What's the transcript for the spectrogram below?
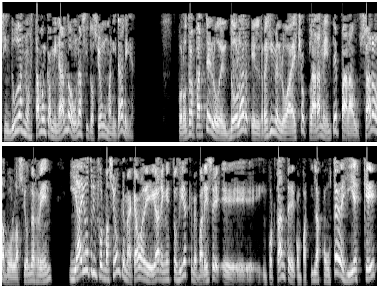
sin dudas nos estamos encaminando a una situación humanitaria. Por otra parte, lo del dólar, el régimen lo ha hecho claramente para usar a la población de rehén y hay otra información que me acaba de llegar en estos días que me parece eh, importante de compartirlas con ustedes y es que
